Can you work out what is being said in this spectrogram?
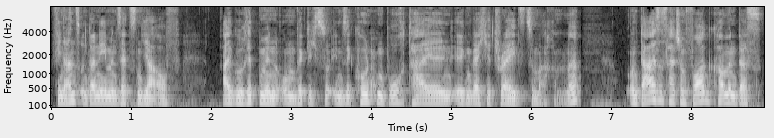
Finanzunternehmen setzen ja auf Algorithmen, um wirklich so in Sekundenbruchteilen irgendwelche Trades zu machen. Ne? Und da ist es halt schon vorgekommen, dass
